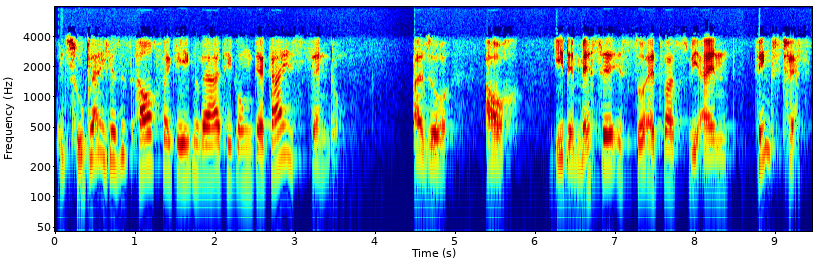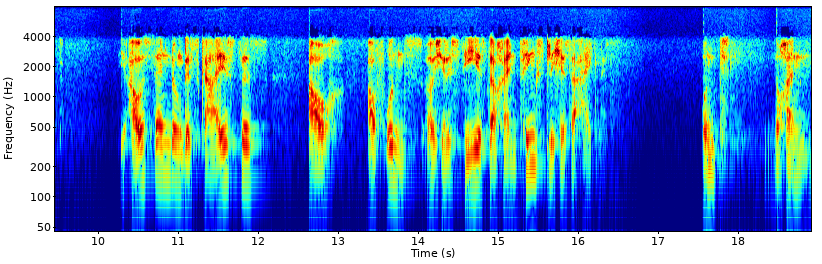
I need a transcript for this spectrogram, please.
Und zugleich ist es auch Vergegenwärtigung der Geistsendung. Also auch jede Messe ist so etwas wie ein Pfingstfest die Aussendung des Geistes auch auf uns. Eucharistie ist auch ein pfingstliches Ereignis. Und noch ein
